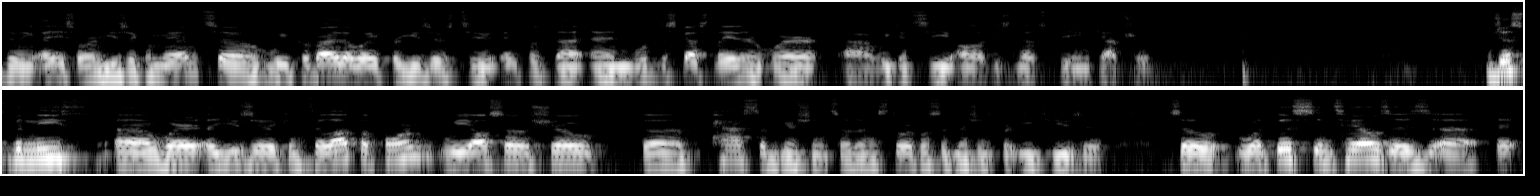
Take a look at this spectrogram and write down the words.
doing any sort of user command. So we provide a way for users to input that, and we'll discuss later where uh, we can see all of these notes being captured. Just beneath uh, where a user can fill out the form, we also show the past submissions, so the historical submissions for each user. So what this entails is uh, it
